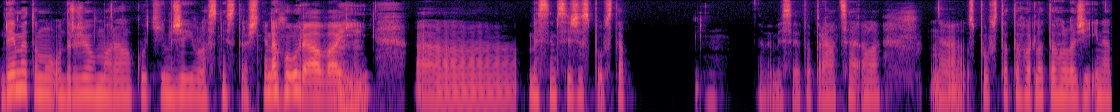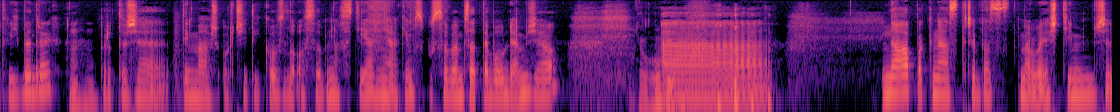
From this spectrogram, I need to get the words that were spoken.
dejme tomu, udržují morálku tím, že ji vlastně strašně nabourávají. Mm-hmm. A, myslím si, že spousta nevím, jestli je to práce, ale spousta tohohle toho leží i na tvých bedrech, mm-hmm. protože ty máš určitý kouzlo osobnosti a nějakým způsobem za tebou jdem, že jo? Uh. A, no a pak nás třeba stmeluješ tím, že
